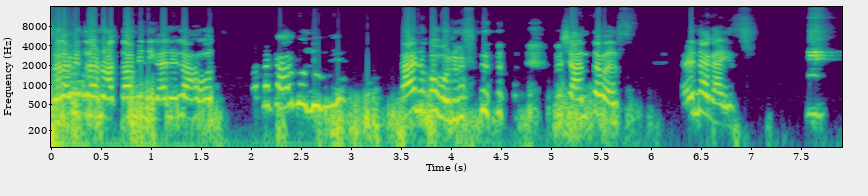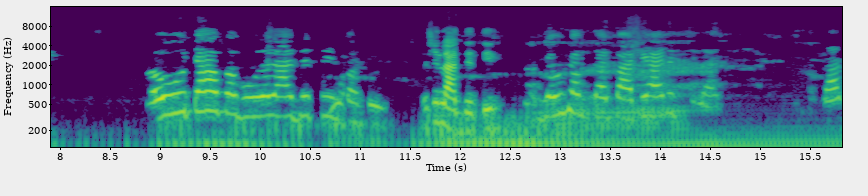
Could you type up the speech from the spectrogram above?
चला मित्रांनो आता आम्ही निघालेलो आहोत. आता काय बोलू मी? काय नको बोलू तू शांत बस. आहे ना गाईज हो बघू लाज देतील पाठी अशी लाद देतील? देऊ शकतात पाठी आहे त्यांची लाज लाज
